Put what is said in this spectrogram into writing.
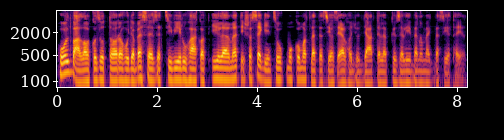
Hold vállalkozott arra, hogy a beszerzett civil ruhákat, élelmet és a szegény cókmokomat leteszi az elhagyott gyártelep közelében a megbeszélt helyen.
